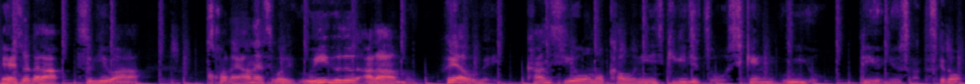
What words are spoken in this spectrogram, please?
えーそれから次は、これはね、すごい、ウイグルアラーム、フェアウェイ、監視用の顔認識技術を試験運用っていうニュースなんですけど、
